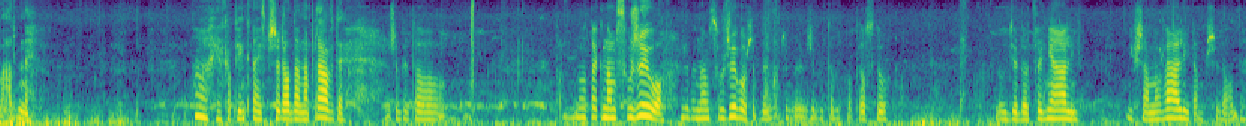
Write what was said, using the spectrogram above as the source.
Ładny. Ach, jaka piękna jest przyroda, naprawdę. Żeby to no tak nam służyło, żeby nam służyło, żeby, żeby, żeby to po prostu ludzie doceniali i szanowali tą przyrodę.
